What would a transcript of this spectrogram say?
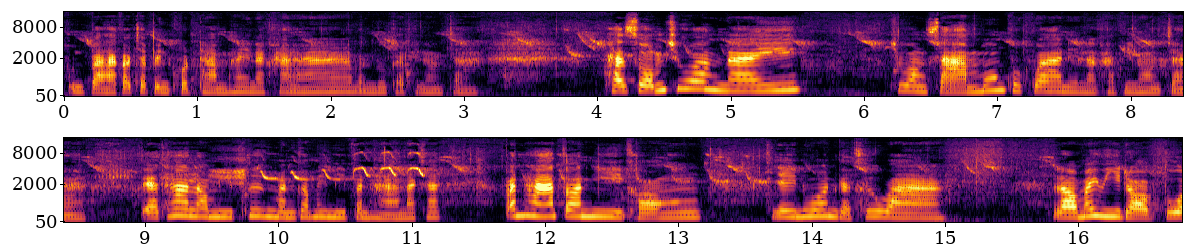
คุณป้าก็จะเป็นคนทำให้นะคะบิ่งดูค่ะพี่น้องจ้าผสมช่วงไหน ช่วงสามโมงกว่าๆนี่แหละค่ะพี่น้องจ้าแต่ถ้าเรามีพึ่งมันก็ไม่มีปัญหานะคะ ปัญหาตอนนี้ของยายนวลก็คือว่า เราไม่มีดอกตัว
